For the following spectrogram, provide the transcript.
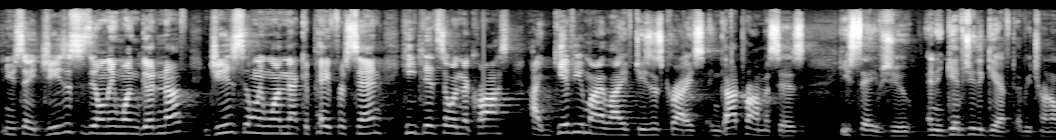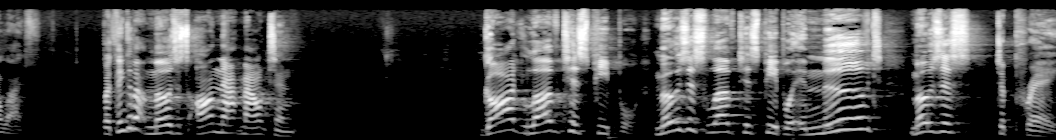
and you say, Jesus is the only one good enough. Jesus is the only one that could pay for sin. He did so in the cross. I give you my life, Jesus Christ, and God promises He saves you and He gives you the gift of eternal life. But think about Moses on that mountain. God loved his people. Moses loved his people. It moved Moses to pray.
